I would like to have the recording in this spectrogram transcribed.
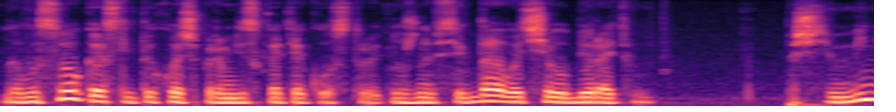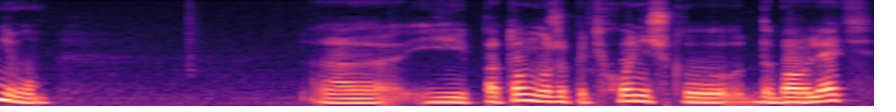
На высокой, если ты хочешь прям дискотеку устроить, нужно всегда ВЧ убирать почти минимум, а, и потом уже потихонечку добавлять,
